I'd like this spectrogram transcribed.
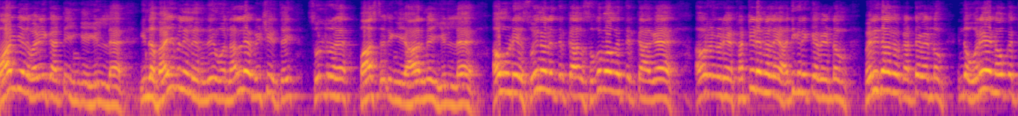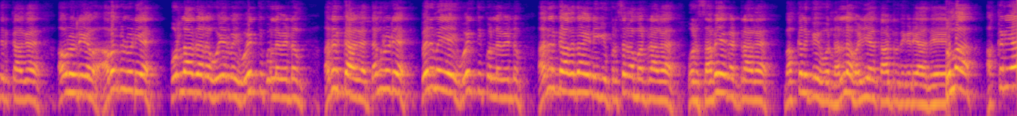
வாழ்வியல் வழிகாட்டி இங்கே இல்லை. இந்த பைபிளில் இருந்து ஒரு நல்ல விஷயத்தை சொல்கிற பாஸ்டர் இங்கே யாருமே இல்லை. அவங்களுடைய சுயநலத்திற்காக சுகபோகத்திற்காக அவர்களுடைய கட்டிடங்களை அதிகரிக்க வேண்டும் பெரிதாக கட்ட வேண்டும். இந்த ஒரே நோக்கத்திற்காக அவருடைய அவர்களுடைய பொருளாதார உயர்வை உயர்த்தி கொள்ள வேண்டும். அதற்காக தங்களுடைய பெருமையை உயர்த்தி கொள்ள வேண்டும். அதற்காக தான் இன்னைக்கு பிரசங்கம் பண்றாங்க. ஒரு சபையை கட்டுறாங்க. மக்களுக்கு ஒரு நல்ல வழியா காட்டுறது கிடையாது. ரொம்ப அக்கறையா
